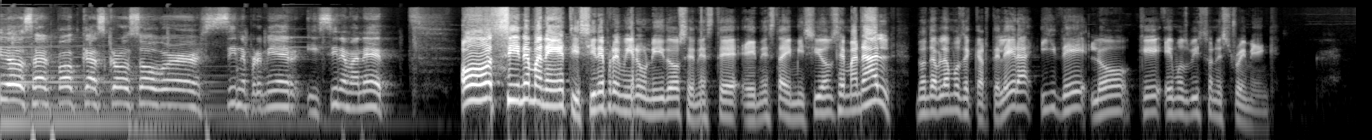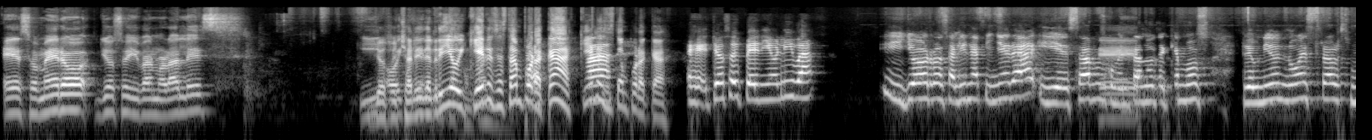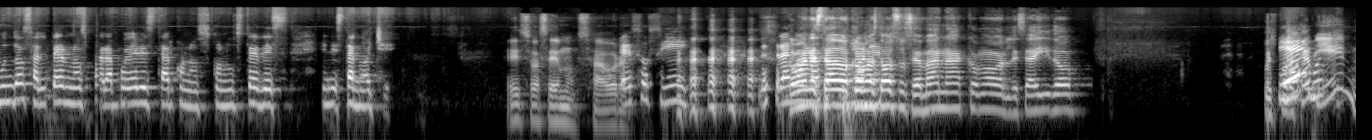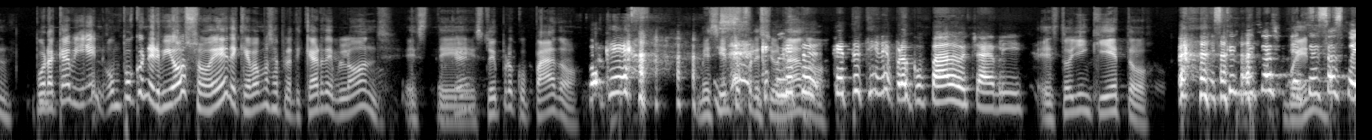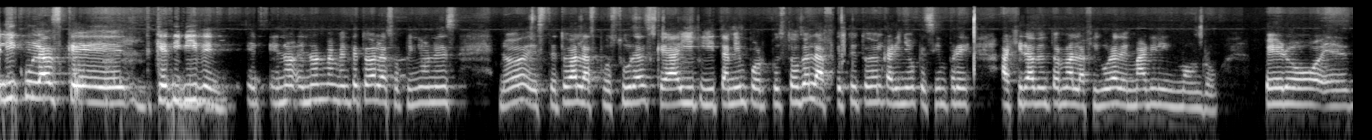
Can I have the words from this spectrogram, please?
Bienvenidos al podcast crossover Cine Premier y Cinemanet. O oh, Cinemanet y Cine Premier unidos en, este, en esta emisión semanal, donde hablamos de cartelera y de lo que hemos visto en streaming. Es Homero, yo soy Iván Morales. Y yo soy Charlie del Río. ¿Y quiénes están por acá? ¿Quiénes ah, están por acá? Eh, yo soy Penny Oliva. Y yo, Rosalina Piñera, y estábamos eh. comentando de que hemos reunido nuestros mundos alternos para poder estar con, con ustedes en esta noche. Eso hacemos ahora. Eso sí. ¿Cómo han estado? ¿Cómo ha estado su semana? ¿Cómo les ha ido? Pues por acá bien, por acá bien. Un poco nervioso, ¿eh? De que vamos a platicar de Blonde. Este, estoy preocupado. ¿Por qué? Me siento presionado. ¿Qué te tiene preocupado, Charlie? Estoy inquieto. Es que es esas, películas que, que dividen enormemente todas las opiniones, ¿no? Este, todas las posturas que hay y también por pues, todo el afecto y todo el cariño que siempre ha girado en torno a la figura de Marilyn Monroe. Pero, eh,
